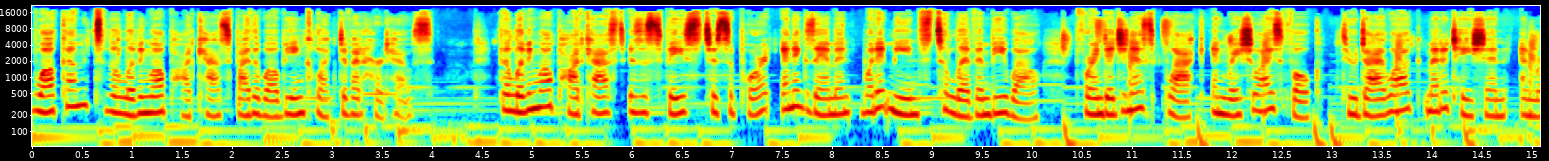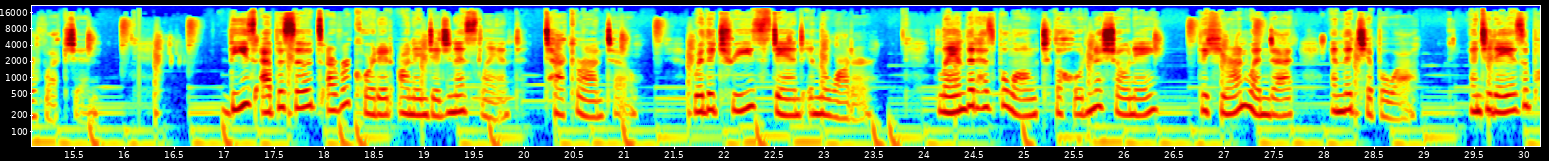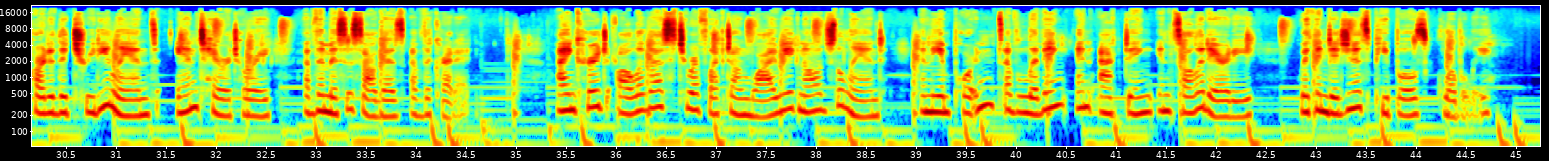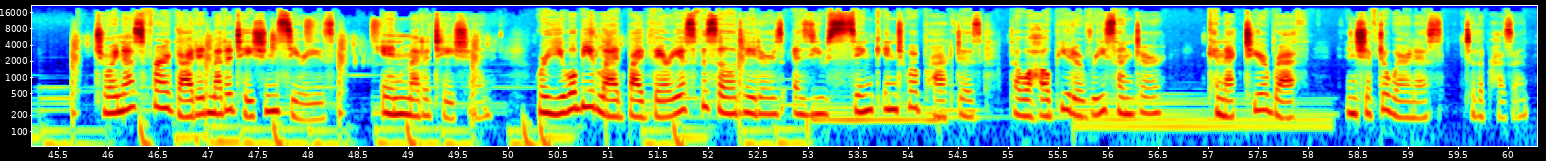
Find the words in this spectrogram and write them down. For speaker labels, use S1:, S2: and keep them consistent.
S1: Welcome to the Living Well podcast by the Wellbeing Collective at Hart House. The Living Well podcast is a space to support and examine what it means to live and be well for Indigenous, Black, and racialized folk through dialogue, meditation, and reflection. These episodes are recorded on Indigenous land, Tkaronto, where the trees stand in the water, land that has belonged to the Haudenosaunee, the Huron-Wendat, and the Chippewa, and today is a part of the treaty lands and territory of the Mississaugas of the Credit. I encourage all of us to reflect on why we acknowledge the land and the importance of living and acting in solidarity with Indigenous peoples globally. Join us for a guided meditation series, In Meditation, where you will be led by various facilitators as you sink into a practice that will help you to recenter, connect to your breath, and shift awareness to the present.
